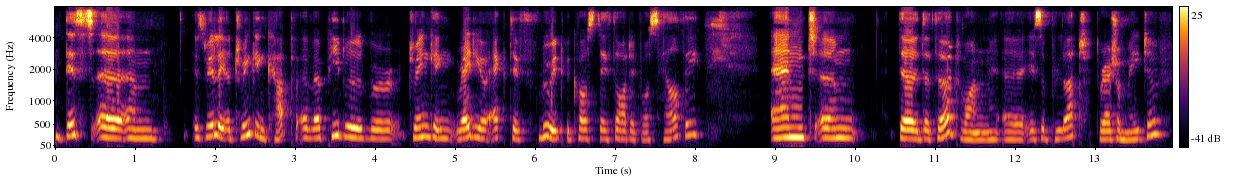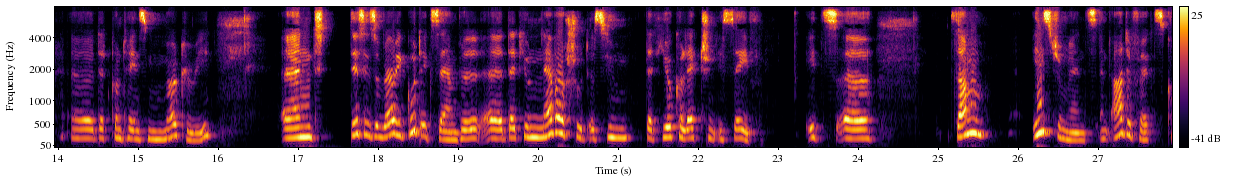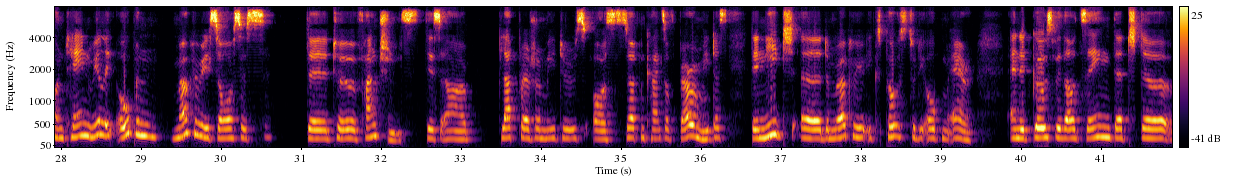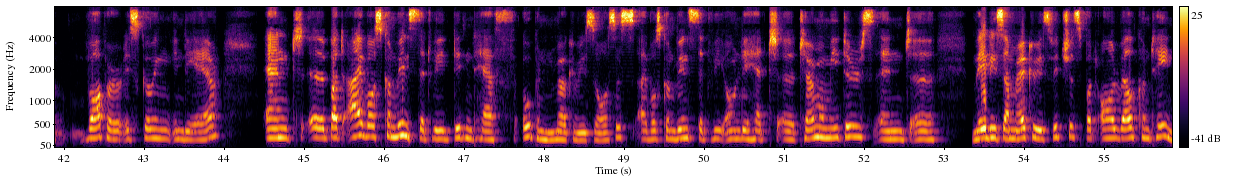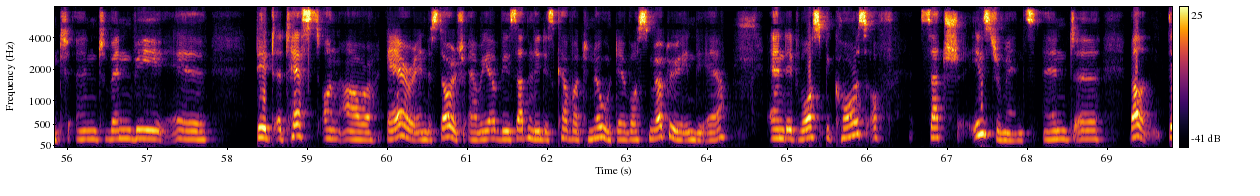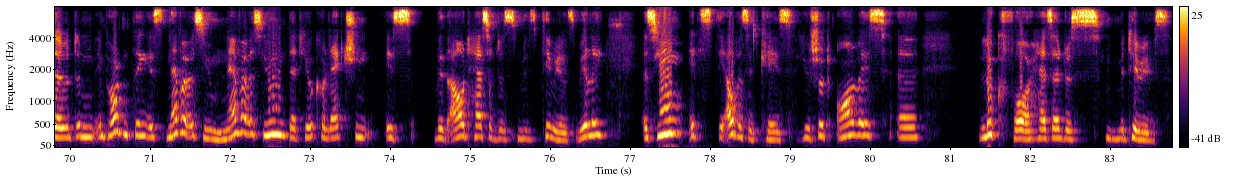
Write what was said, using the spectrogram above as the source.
this uh, um, is really a drinking cup uh, where people were drinking radioactive fluid because they thought it was healthy. And um, the, the third one uh, is a blood pressure meter uh, that contains mercury. And this is a very good example uh, that you never should assume that your collection is safe. It's uh, some instruments and artifacts contain really open mercury sources the, to functions. These are blood pressure meters or certain kinds of barometers. They need uh, the mercury exposed to the open air. And it goes without saying that the vapor is going in the air. And uh, but I was convinced that we didn't have open mercury sources. I was convinced that we only had uh, thermometers and uh, maybe some mercury switches, but all well contained. And when we uh, did a test on our air in the storage area, we suddenly discovered no, there was mercury in the air. And it was because of such instruments. And uh, well, the, the important thing is never assume, never assume that your collection is without hazardous materials. Really, assume it's the opposite case. You should always uh, look for hazardous materials.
